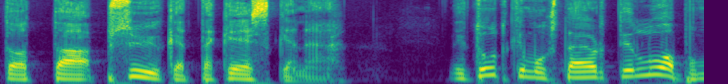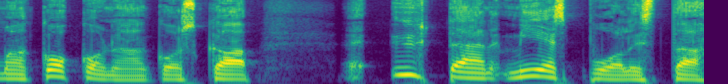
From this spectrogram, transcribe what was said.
tota, psyykettä keskenään. Niin tutkimuksesta jouduttiin luopumaan kokonaan, koska yhtään miespuolista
